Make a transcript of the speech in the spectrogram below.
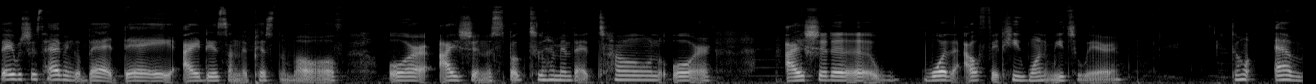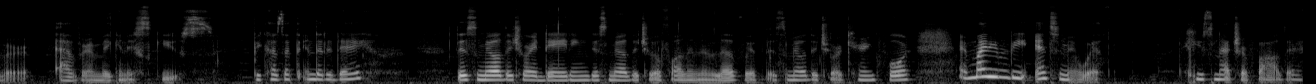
they was just having a bad day. I did something to piss them off, or I shouldn't have spoke to him in that tone, or I should have wore the outfit he wanted me to wear. Don't ever, ever make an excuse. Because at the end of the day, this male that you are dating, this male that you are falling in love with, this male that you are caring for, and might even be intimate with, he's not your father.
